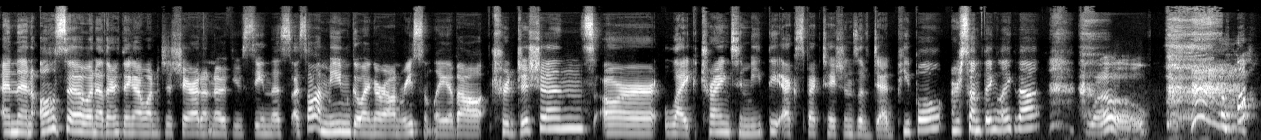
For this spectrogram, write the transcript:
And then also another thing I wanted to share, I don't know if you've seen this. I saw a meme going around recently about traditions are like trying to meet the expectations of dead people or something like that. Whoa.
